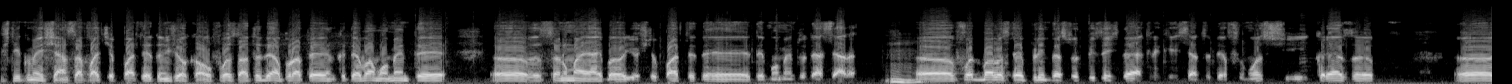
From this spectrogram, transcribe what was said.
știi cum e, șansa face parte din joc. Au fost atât de aproape în câteva momente uh, să nu mai aibă, eu știu, parte de, de momentul de aseară. Mm. Uh, fotbalul ăsta e plin de surprize și de aia cred că este atât de frumos și creează uh,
